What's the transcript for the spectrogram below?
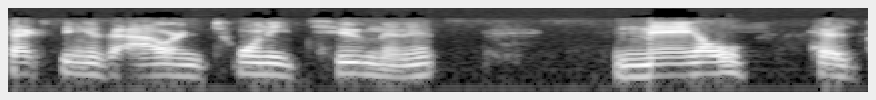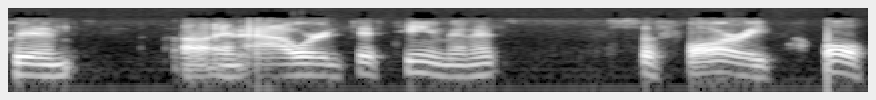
Texting is an hour and 22 minutes. Mail has been uh, an hour and 15 minutes. Safari. Oh,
